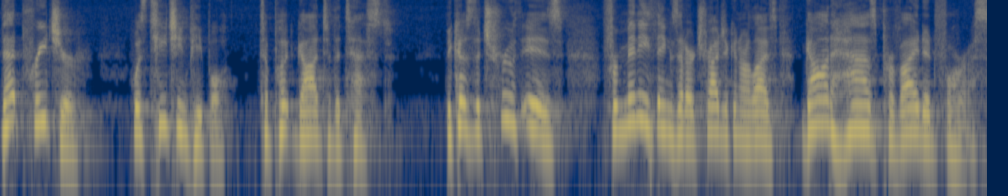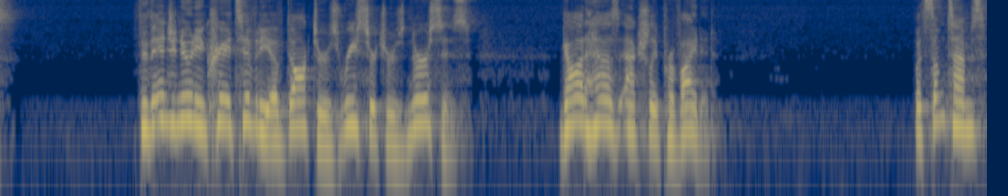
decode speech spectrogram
That preacher was teaching people to put God to the test. Because the truth is, for many things that are tragic in our lives, God has provided for us. Through the ingenuity and creativity of doctors, researchers, nurses, God has actually provided. But sometimes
